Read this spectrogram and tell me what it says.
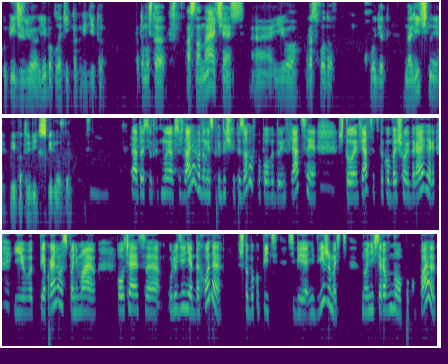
купить жилье, либо платить по кредиту. Потому что основная часть э, ее расходов уходит на личные и потребительские нужды. Да, то есть вот как мы обсуждали в одном из предыдущих эпизодов по поводу инфляции, что инфляция — это такой большой драйвер, и вот я правильно вас понимаю, получается, у людей нет дохода, чтобы купить себе недвижимость, но они все равно покупают,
